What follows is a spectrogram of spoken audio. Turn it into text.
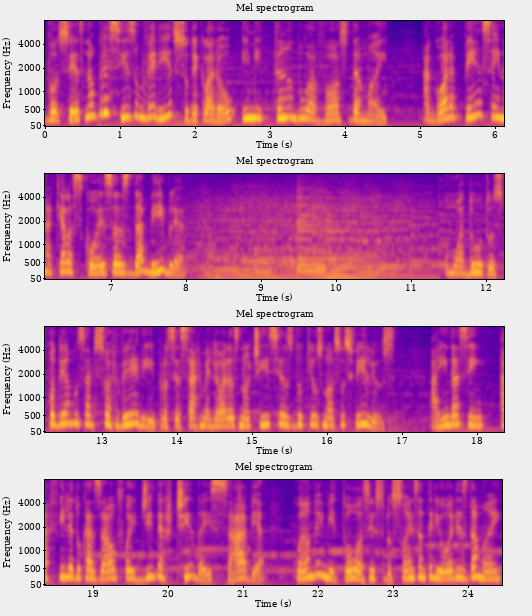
Vocês não precisam ver isso, declarou, imitando a voz da mãe. Agora pensem naquelas coisas da Bíblia. Como adultos, podemos absorver e processar melhor as notícias do que os nossos filhos. Ainda assim, a filha do casal foi divertida e sábia quando imitou as instruções anteriores da mãe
